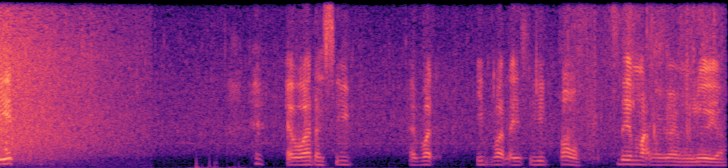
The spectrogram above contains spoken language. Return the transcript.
ดิด ไอ้วัดไอซีไอ้วัดอิดวัดไอซีโอ้าเดินมาอะไรหมดเลยอะ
